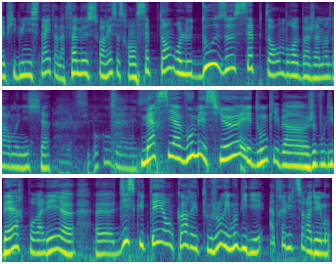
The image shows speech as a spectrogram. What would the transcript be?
Et puis l'Unis Night, hein, la fameuse soirée, ce sera en septembre, le 12 septembre, Benjamin d'Harmonie. Merci beaucoup, Bérénice. Merci à vous, messieurs. Et donc, eh ben, je vous libère pour aller euh, euh, discuter encore et toujours immobilier. À très vite sur Radio Imo.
